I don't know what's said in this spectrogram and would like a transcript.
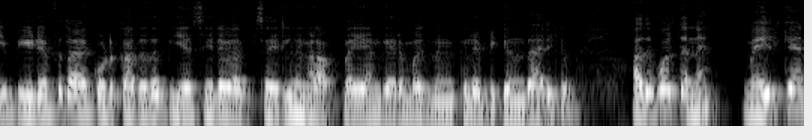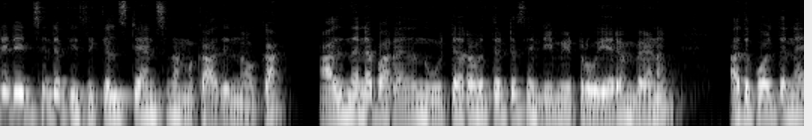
ഈ പി ഡി എഫ് താഴെ കൊടുക്കാത്തത് പി എസ് സിന്റെ വെബ്സൈറ്റിൽ നിങ്ങൾ അപ്ലൈ ചെയ്യാൻ കയറുമ്പോൾ നിങ്ങൾക്ക് ലഭിക്കുന്നതായിരിക്കും. അതുപോലെ തന്നെ മെയിൽ കാൻഡിഡേറ്റ്സിന്റെ ഫിസിക്കൽ സ്റ്റാൻസ് നമുക്ക് ആദ്യം നോക്കാം. ആദ്യം തന്നെ പറയുന്നത് നൂറ്ററുപത്തെട്ട് സെന്റിമീറ്റർ ഉയരം വേണം. അതുപോലെ തന്നെ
